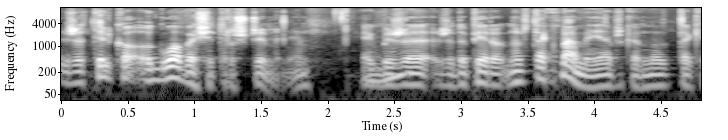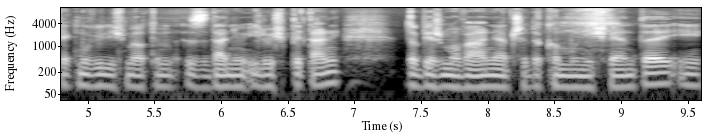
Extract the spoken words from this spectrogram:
że tylko o głowę się troszczymy, nie? Jakby, że, że dopiero, no tak mamy, nie? na przykład, no, tak jak mówiliśmy o tym zdaniu iluś pytań do bierzmowania czy do Komunii Świętej i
